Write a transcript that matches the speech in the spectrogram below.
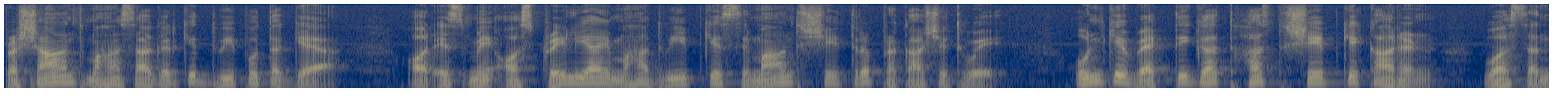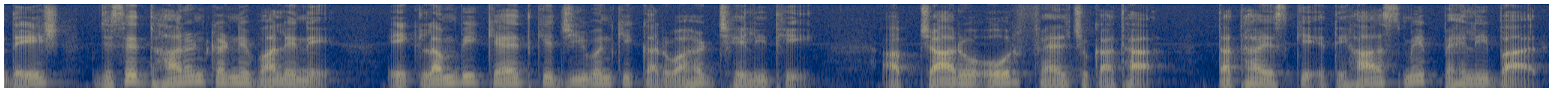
प्रशांत महासागर के द्वीपों तक गया और इसमें ऑस्ट्रेलियाई महाद्वीप के सीमांत क्षेत्र प्रकाशित हुए। उनके व्यक्तिगत हस्तक्षेप के कारण वह संदेश जिसे धारण करने वाले ने एक लंबी कैद के जीवन की करवाहट झेली थी। अब चारों ओर फैल चुका था, तथा इसके इतिहास में पहली बार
